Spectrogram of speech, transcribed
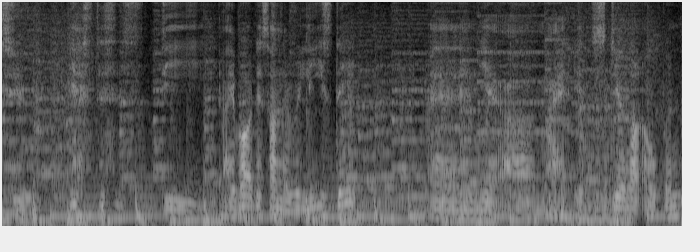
2. Yes, this is the... I bought this on the release date. And yeah, um, I, it's still not open.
